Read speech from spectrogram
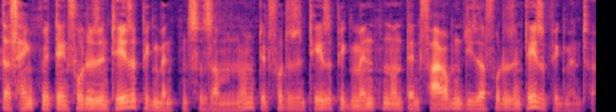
Das hängt mit den Photosynthesepigmenten zusammen, ne? mit den Photosynthesepigmenten und den Farben dieser Photosynthesepigmente.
